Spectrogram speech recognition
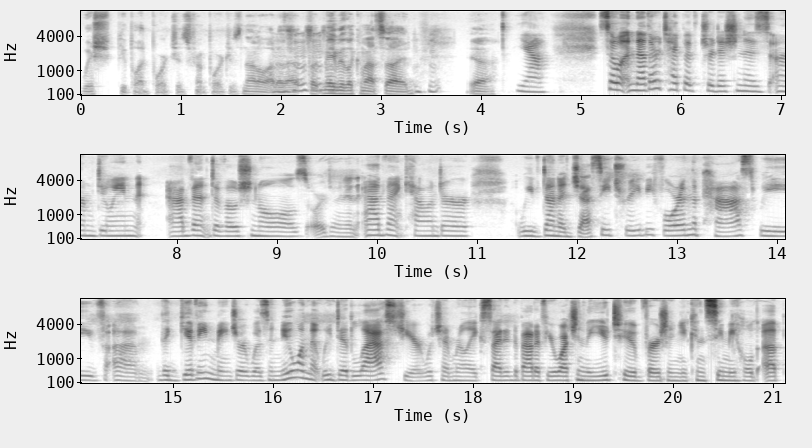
wish people had porches, front porches, not a lot of that, but maybe they'll come outside. Mhm. Yeah. Yeah. So another type of tradition is um, doing Advent devotionals or doing an Advent calendar. We've done a Jesse tree before in the past. We've um, the Giving Manger was a new one that we did last year, which I'm really excited about. If you're watching the YouTube version, you can see me hold up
